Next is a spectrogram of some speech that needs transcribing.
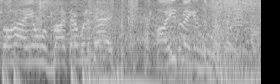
So high, he almost blocked that with his head. Oh, he's making it.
